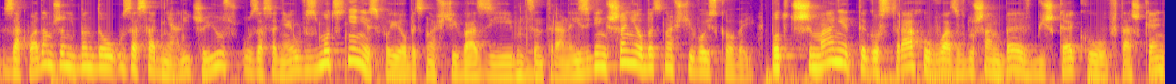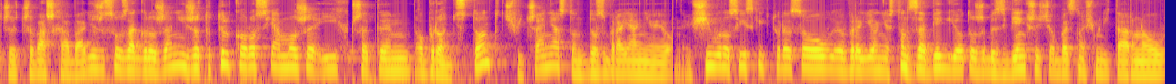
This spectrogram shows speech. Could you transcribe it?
zakładam, że oni będą uzasadniali, czy już uzasadniają wzmocnienie swojej obecności w Azji Centralnej, zwiększenie obecności wojskowej, podtrzymanie tego strachu władz w Duszanbe, w Biszkeku, w Taszkencie czy w Aszchabadzie, że są zagrożeni, że to tylko Rosja może ich przed tym obronić. Stąd ćwiczenia, stąd dozbrajanie sił rosyjskich, które są w regionie, stąd zabiegi o to, żeby zwiększyć obecność obecność militarną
